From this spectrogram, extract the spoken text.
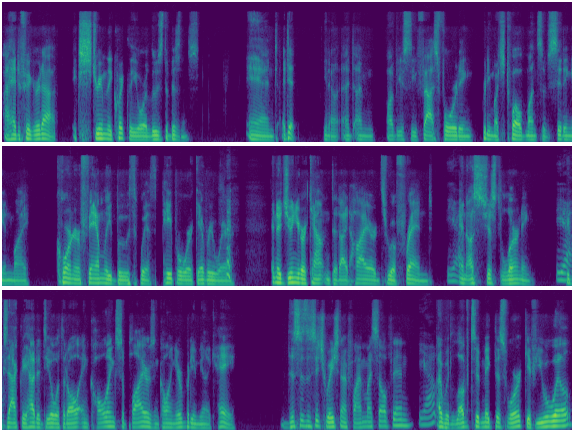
I had to figure it out extremely quickly or lose the business. And I did. You know, I, I'm obviously fast forwarding pretty much 12 months of sitting in my corner family booth with paperwork everywhere and a junior accountant that I'd hired through a friend yeah. and us just learning yeah. exactly how to deal with it all and calling suppliers and calling everybody and be like, hey, this is the situation I find myself in. yeah. I would love to make this work if you will.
